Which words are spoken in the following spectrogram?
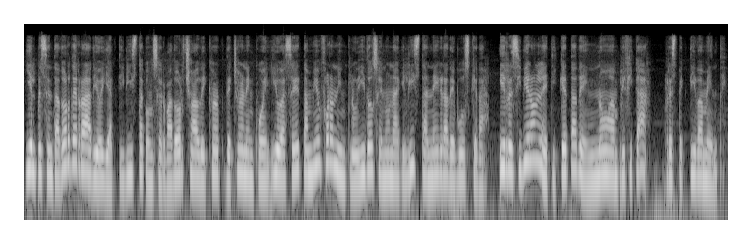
y el presentador de radio y activista conservador Charlie Kirk de Turning Point USA también fueron incluidos en una lista negra de búsqueda, y recibieron la etiqueta de no amplificar, respectivamente.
